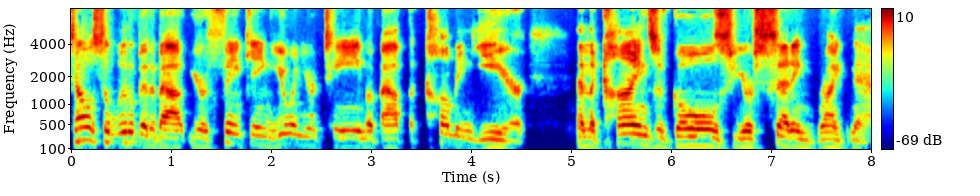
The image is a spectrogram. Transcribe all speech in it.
tell us a little bit about your thinking, you and your team, about the coming year and the kinds of goals you're setting right now.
